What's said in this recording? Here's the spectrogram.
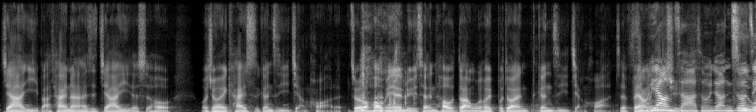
嘉义吧，台南还是嘉义的时候。我就会开始跟自己讲话了，就我后面的旅程后段，我会不断跟自己讲话，这非常什么样子啊？什么叫你说自己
